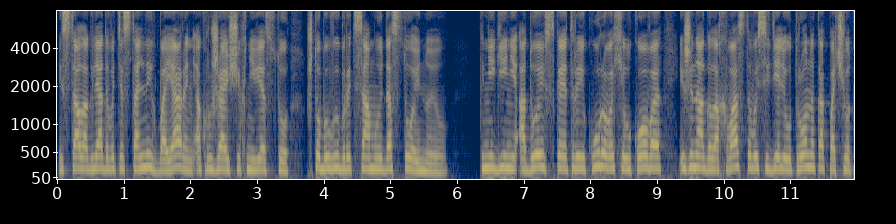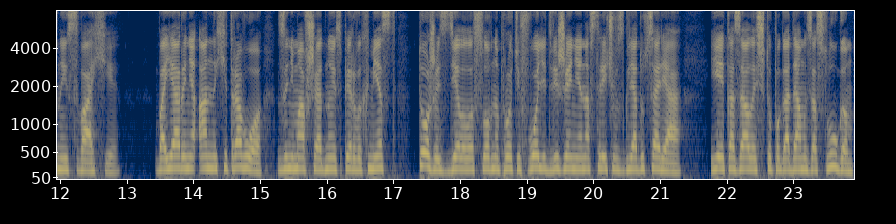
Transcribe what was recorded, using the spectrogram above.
и стал оглядывать остальных боярынь, окружающих невесту, чтобы выбрать самую достойную. Княгини Адоевская, Троекурова, Хилкова и жена Голохвастова сидели у трона, как почетные свахи. Боярыня Анна Хитрово, занимавшая одно из первых мест, тоже сделала, словно против воли, движение навстречу взгляду царя – Ей казалось, что по годам и заслугам,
